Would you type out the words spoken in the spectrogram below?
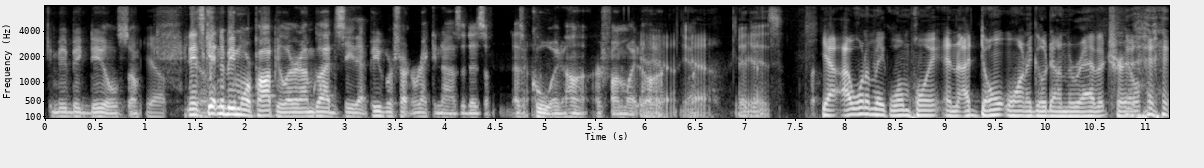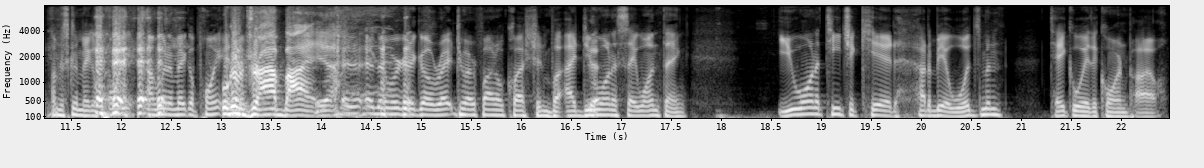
can be a big deal. So yeah, and it's getting to be more popular, and I'm glad to see that people are starting to recognize it as a as a cool way to hunt or fun way to yeah, hunt. yeah, It yeah. is. Yeah, I want to make one point, and I don't want to go down the rabbit trail. I'm just gonna make a point. I'm gonna make a point. We're gonna drive by it, yeah. and, and then we're gonna go right to our final question. But I do Yeah. want to say one thing: you want to teach a kid how to be a woodsman, take away the corn pile.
